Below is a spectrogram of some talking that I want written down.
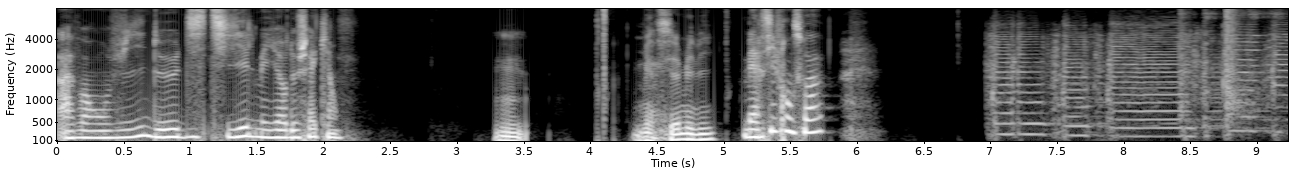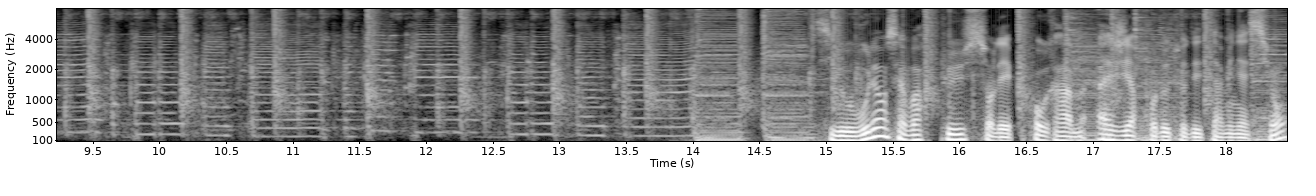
avoir envie de distiller le meilleur de chacun. Mhm. Merci Amélie. Merci François. Si vous voulez en savoir plus sur les programmes Agir pour l'autodétermination,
